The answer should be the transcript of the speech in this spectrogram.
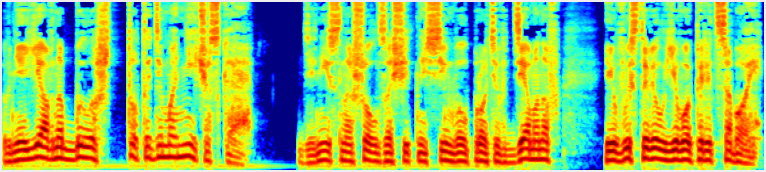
В ней явно было что-то демоническое. Денис нашел защитный символ против демонов и выставил его перед собой.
